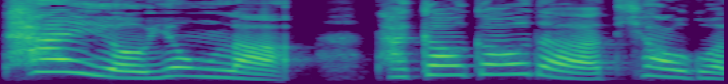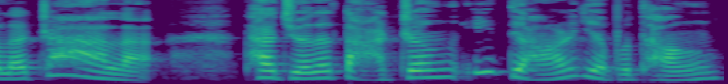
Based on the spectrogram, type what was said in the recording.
太有用了。他高高的跳过了栅栏，他觉得打针一点儿也不疼。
